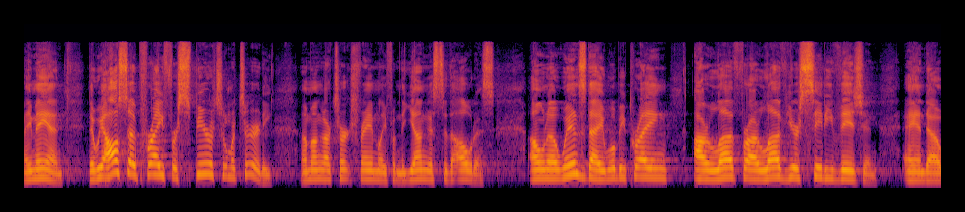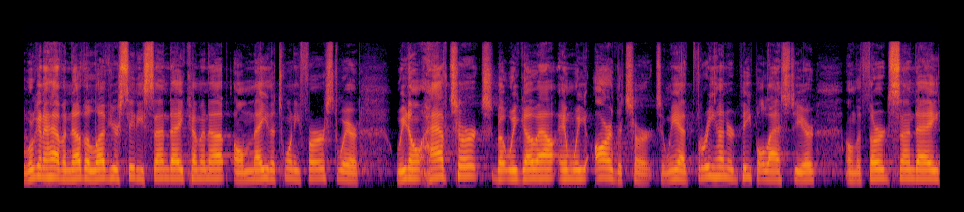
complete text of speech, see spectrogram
Amen. That we also pray for spiritual maturity among our church family from the youngest to the oldest. On a Wednesday, we'll be praying our love for our Love Your City vision. And uh, we're going to have another Love Your City Sunday coming up on May the 21st, where we don't have church, but we go out and we are the church. And we had 300 people last year on the third Sunday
